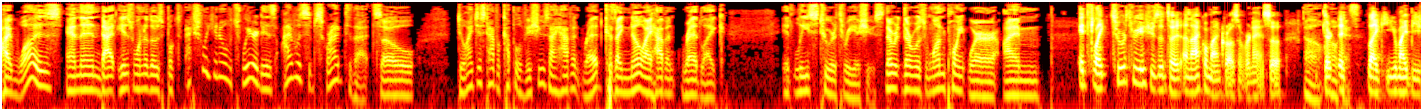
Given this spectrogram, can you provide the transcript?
I was and then that is one of those books. Actually, you know what's weird is I was subscribed to that. So do I just have a couple of issues I haven't read cuz I know I haven't read like at least two or three issues. There there was one point where I'm It's like two or three issues into an Aquaman crossover now, so oh okay. it's like you might be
